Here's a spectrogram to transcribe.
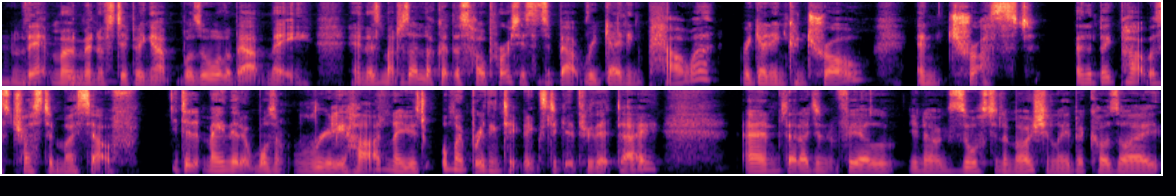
Mm-hmm. That moment of stepping up was all about me. And as much as I look at this whole process, it's about regaining power regaining control and trust. And a big part was trust in myself. It didn't mean that it wasn't really hard. And I used all my breathing techniques to get through that day and that I didn't feel, you know, exhausted emotionally because I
